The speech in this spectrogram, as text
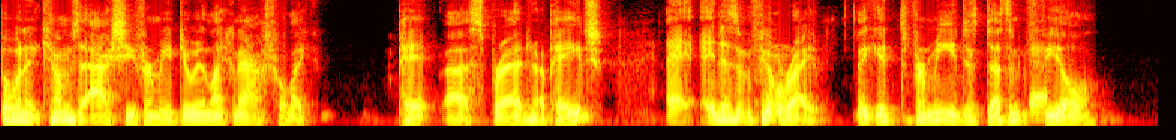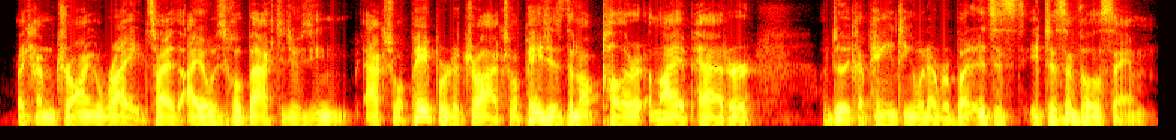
But when it comes to actually for me doing like an actual like pa- uh, spread a page, it, it doesn't feel right. Like it for me, it just doesn't Yeah. feel like I'm drawing right. So I, I always go back to using actual paper to draw actual pages. Then I'll color it on my iPad or I'll do like a painting, or whatever. But it's just it doesn't feel the same.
